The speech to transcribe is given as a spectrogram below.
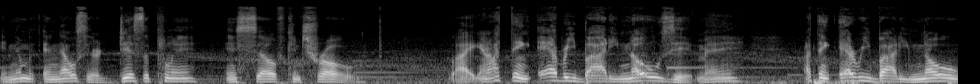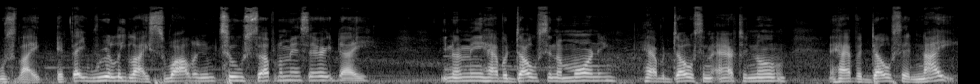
And them and those are discipline and self-control. Like, and I think everybody knows it, man. I think everybody knows, like, if they really like swallow them two supplements every day, you know what I mean? Have a dose in the morning, have a dose in the afternoon, and have a dose at night.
